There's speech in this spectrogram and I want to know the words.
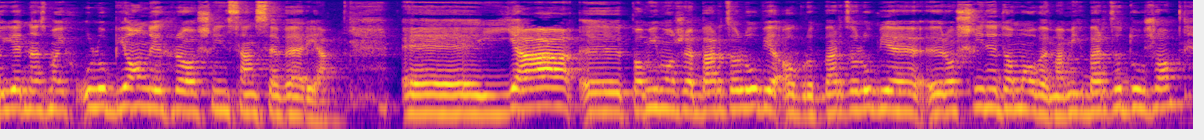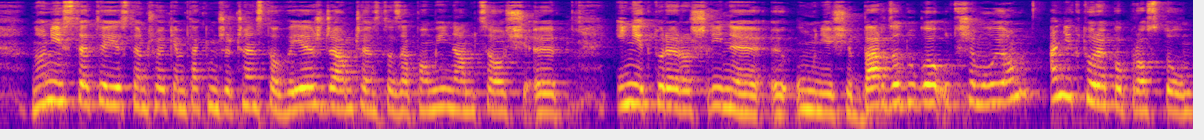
jedna z moich ulubionych roślin Sansevieria. Y, Ja, y, pomimo że bardzo lubię ogród, bardzo lubię rośliny domowe, mam ich bardzo dużo, no niestety jestem człowiekiem takim, że często wyjeżdżam, często zapominam coś y, i niektóre rośliny u mnie się bardzo długo utrzymują, a niektóre po prostu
